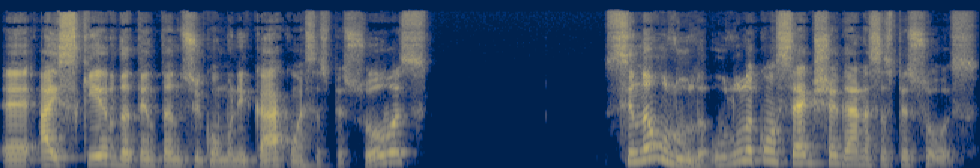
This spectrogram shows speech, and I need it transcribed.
é, a esquerda tentando se comunicar com essas pessoas. Se não o Lula, o Lula consegue chegar nessas pessoas.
